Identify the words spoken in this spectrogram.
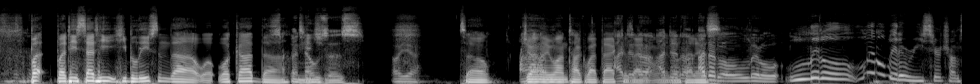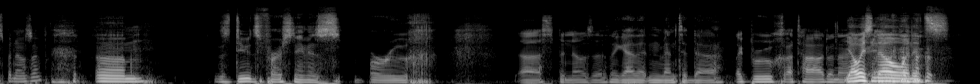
but but he said he, he believes in the what, what God the Spinoza's. oh yeah. so Jonah, Um, you want to talk about that because I, I, a- don't I really did know a- what I that is. did a little, little, little bit of research on Spinoza. Um, this dude's first name is Baruch uh, Spinoza, the guy that invented. Uh, Like Baruch Atah Adonai. You always know when it's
